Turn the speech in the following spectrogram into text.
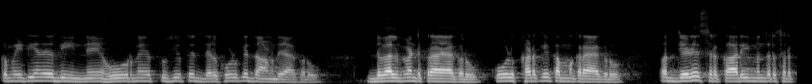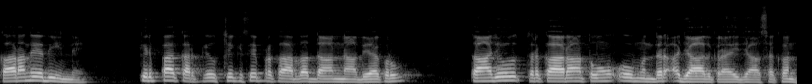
ਕਮੇਟੀਆਂ ਦੇ ਅਧੀਨ ਨੇ, ਹੋਰ ਨੇ, ਤੁਸੀਂ ਉੱਥੇ ਦਿਲ ਖੋਲ ਕੇ ਦਾਨ ਦਿਆ ਕਰੋ ਡਿਵੈਲਪਮੈਂਟ ਕਰਾਇਆ ਕਰੋ, ਕੋਲ ਖੜ ਕੇ ਕੰਮ ਕਰਾਇਆ ਕਰੋ। ਪਰ ਜਿਹੜੇ ਸਰਕਾਰੀ ਮੰਦਰ ਸਰਕਾਰਾਂ ਦੇ ਅਧੀਨ ਨੇ ਕਿਰਪਾ ਕਰਕੇ ਉੱਥੇ ਕਿਸੇ ਪ੍ਰਕਾਰ ਦਾ ਦਾਨ ਨਾ ਦਿਆ ਕਰੋ ਤਾਂ ਜੋ ਸਰਕਾਰਾਂ ਤੋਂ ਉਹ ਮੰਦਰ ਆਜ਼ਾਦ ਕਰਾਏ ਜਾ ਸਕਣ।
